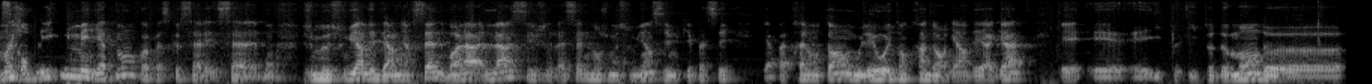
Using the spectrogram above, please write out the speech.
Moi, j'oublie immédiatement, quoi, parce que ça, ça, bon, je me souviens des dernières scènes. Voilà, là, c'est la scène dont je me souviens, c'est une qui est passée il y a pas très longtemps où Léo est en train de regarder Agathe et, et, et il, te, il, te, demande, euh,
